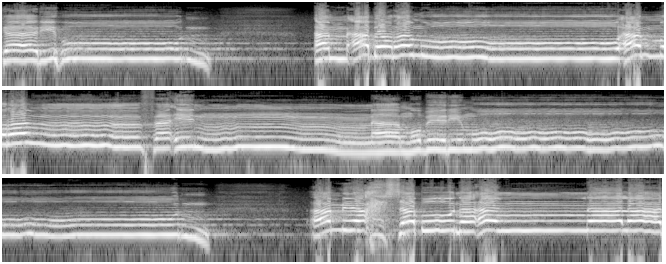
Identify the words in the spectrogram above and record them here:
كارهون أم أبرموا أمرا فإنا مبرمون أم يحسبون أنا لا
